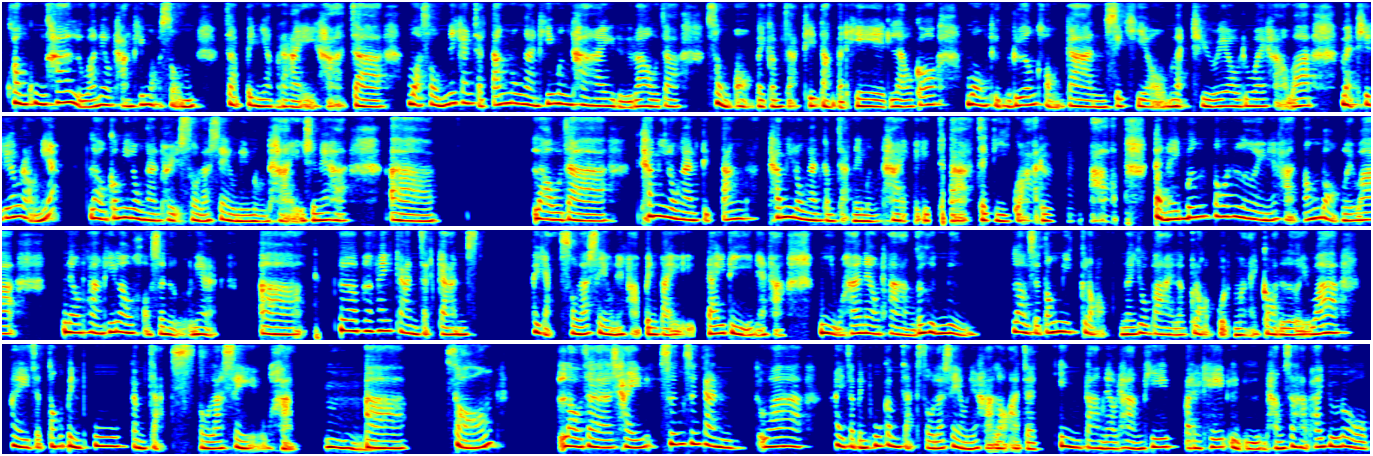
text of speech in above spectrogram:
ความคุ้มค่าหรือว่าแนวทางที่เหมาะสมจะเป็นอย่างไรคะจะเหมาะสมในการจัดตั้งโรงงานที่เมืองไทย หรือเราจะส่งออกไปกำจัดที่ต่างประเทศ แล้วก็มองถึงเรื่องของการ secure material ด้วยค่ะว่า material เหล่านี้เราก็มีโรงงานผลิตโซลาเซลล์ในเมืองไทยใช่ไหมคะเราจะถ้ามีโรงงานติดตั้ง ถ้ามีโรงงานกำจัดในเมืองไทยจะจะดีกว่าหรือเปล่าแต่ในเบื้องต้นเลยเนี่ยค่ะต้องบอกเลยว่า แนวทางที่เราขอเสนอเนี่ยเพื่อเพื่อให้การจัดการขยะโซลาเซลล์เนี่ยค่ะเป็นไปได้ดีเนี่ยค่ะมีอยู่ห้าแนวทางก็คือหนึ่งเราจะต้องมีกรอบนโยบายและกรอบกฎหมายก่อนเลยว่าใครจะต้องเป็นผู้กำจัดโซลาเซลล์ค่ะอ่าสองเราจะใช้ซึ่งซึ่งการว่า ใครจะเป็นผู้กำจัดโซลาเซลล์เนี่ยค่ะเราอาจจะอิงตามแนวทางที่ประเทศอื่นๆ ทั้งสหภาพยุโรป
